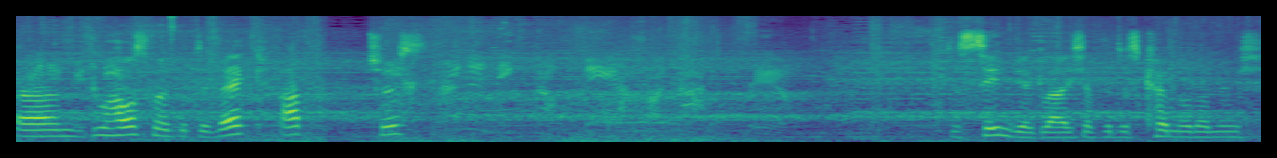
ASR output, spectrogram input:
Ähm, du haust mal bitte weg. Ab. Tschüss. Das sehen wir gleich, ob wir das können oder nicht.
